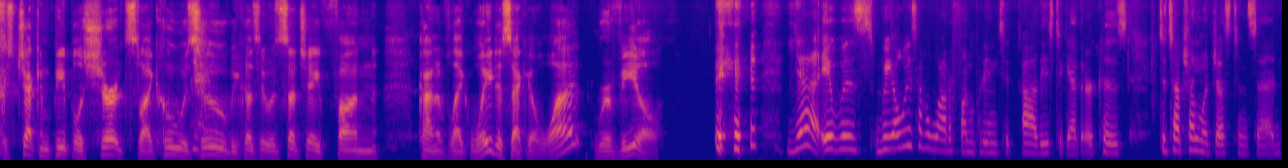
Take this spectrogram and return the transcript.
was checking people's shirts like who was who because it was such a fun kind of like wait a second what reveal yeah, it was. We always have a lot of fun putting to, uh, these together because, to touch on what Justin said,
